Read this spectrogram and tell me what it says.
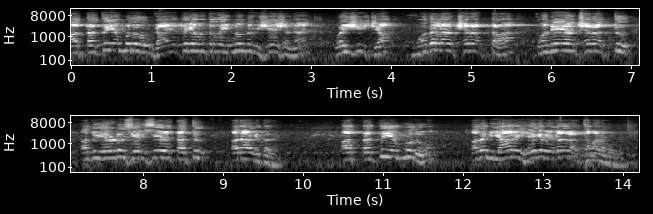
ಆ ತತ್ ಎಂಬುದು ಗಾಯತ್ರಿ ಮಂತ್ರದ ಇನ್ನೊಂದು ವಿಶೇಷಣ ವೈಶಿಷ್ಟ್ಯ. ಮೊದಲ ಅಕ್ಷರ ತ, ಕೊನೆಯ ಅಕ್ಷರ ತ್, ಅದು ಎರಡು ಸೇರಿಸಿ ತತ್ ಅದಾಗುತ್ತದೆ. ಆ ತತ್ ಎಂಬುದು ಅದನ್ನು ಯಾರು ಹೇಗೆ ಬೇಕಾದರೂ ಅರ್ಥ ಮಾಡಬಹುದು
